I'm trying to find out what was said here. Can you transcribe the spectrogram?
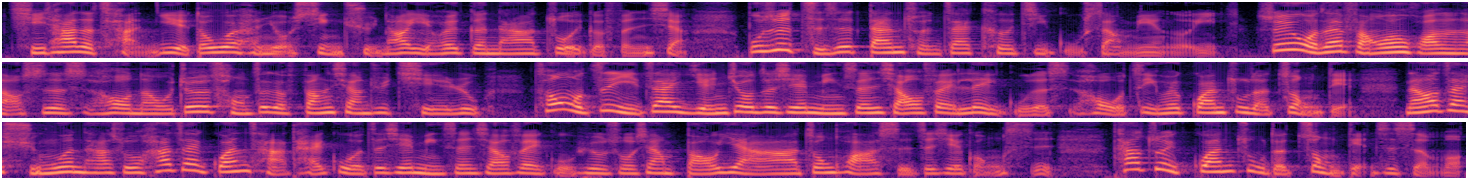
其他的产业，都会很有兴趣，然后也会跟大家做一个分享，不是只是单纯在科技股上面而已。所以我在访问华伦老师的时候呢，我就是从这个方向去切入，从我自己在研究这些。民生消费类股的时候，我自己会关注的重点，然后再询问他说，他在观察台股的这些民生消费股，譬如说像宝雅啊、中华这些公司，他最关注的重点是什么？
